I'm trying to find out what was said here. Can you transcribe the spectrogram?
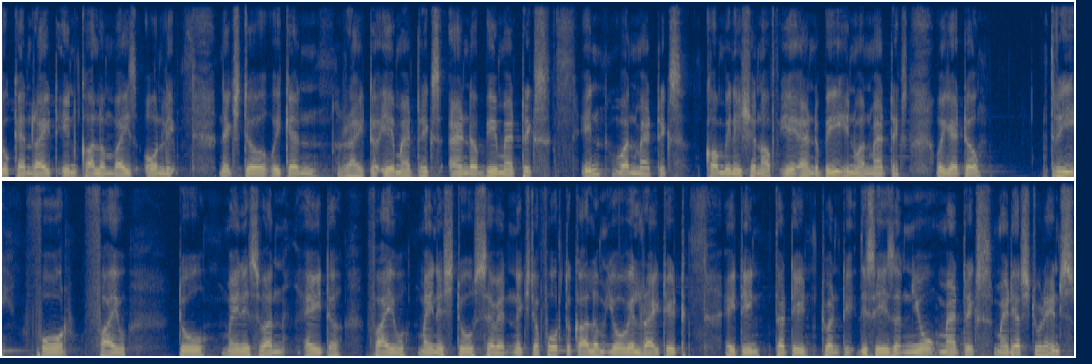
you can write in column wise only. Next we can write a matrix and b matrix in one matrix combination of a and b in one matrix we get uh, 3 4 5 2 minus 1 8 5 minus 2 7 next fourth column you will write it 18 13 20 this is a new matrix my dear students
